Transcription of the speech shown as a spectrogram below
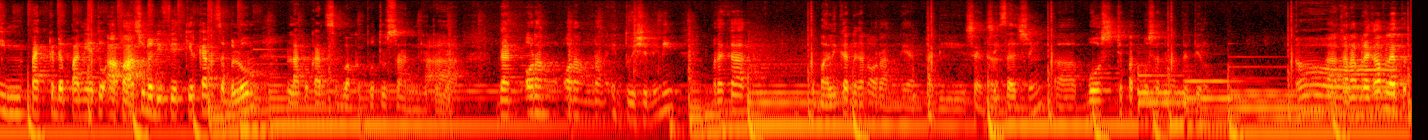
impact ke depannya itu apa? Apa? sudah difikirkan sebelum melakukan sebuah keputusan gitu ya. Dan orang-orang orang intuition ini mereka kembalikan dengan orang yang tadi sensing Sensing. uh, bos cepat bosan dengan detail Oh. Nah, karena mereka melihat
